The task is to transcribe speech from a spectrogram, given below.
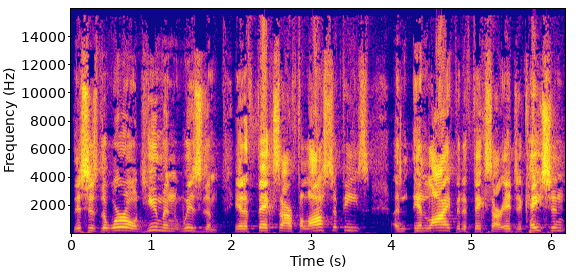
This is the world, human wisdom. It affects our philosophies in life. It affects our education.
